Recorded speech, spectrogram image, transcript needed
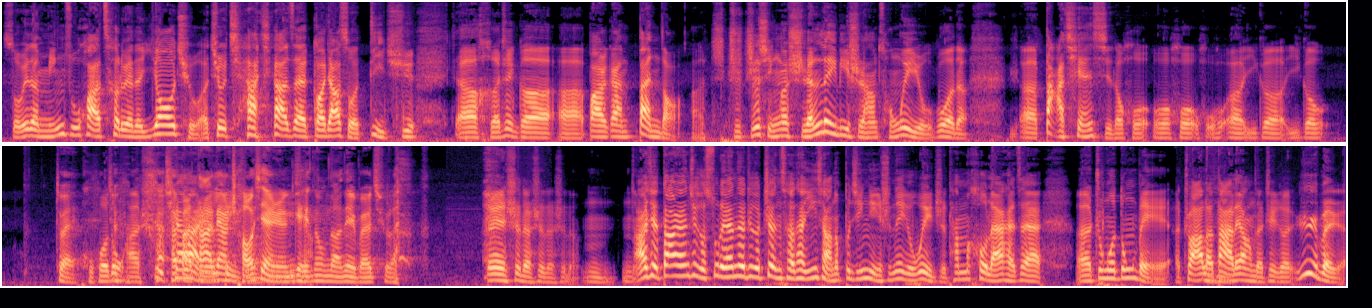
所谓的民族化策略的要求啊，就恰恰在高加索地区，呃和这个呃巴尔干半岛啊，执执行了人类历史上从未有过的呃大迁徙的活活活活呃一个一个对，活动啊，数 还千万人把大量朝鲜人给弄到那边去了。对，是的，是的，是的，嗯嗯，而且当然，这个苏联的这个政策，它影响的不仅仅是那个位置，他们后来还在呃中国东北抓了大量的这个日本人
